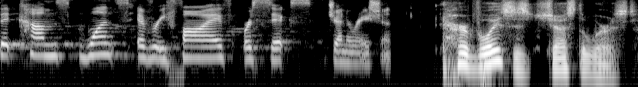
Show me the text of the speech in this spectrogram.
that comes once every five or six generations. Her voice is just the worst.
